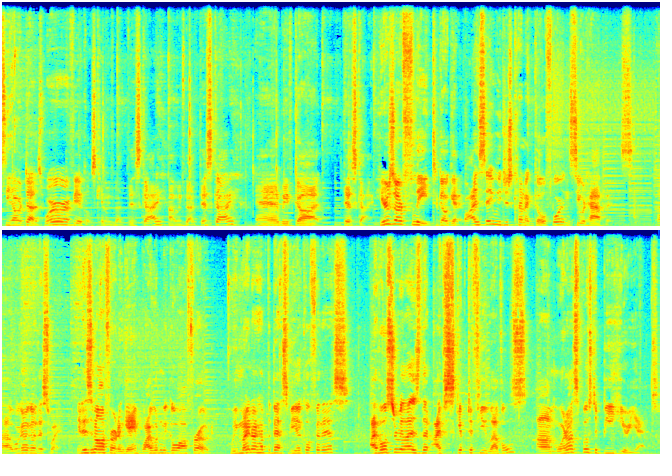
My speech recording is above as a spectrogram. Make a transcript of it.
see how it does. Where are our vehicles? Okay, we've got this guy, uh, we've got this guy, and we've got this guy. Here's our fleet to go get it. I say we just kind of go for it and see what happens. Uh, we're gonna go this way. It is an off-roading game. Why wouldn't we go off-road? We might not have the best vehicle for this, I've also realized that I've skipped a few levels. Um, we're not supposed to be here yet.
